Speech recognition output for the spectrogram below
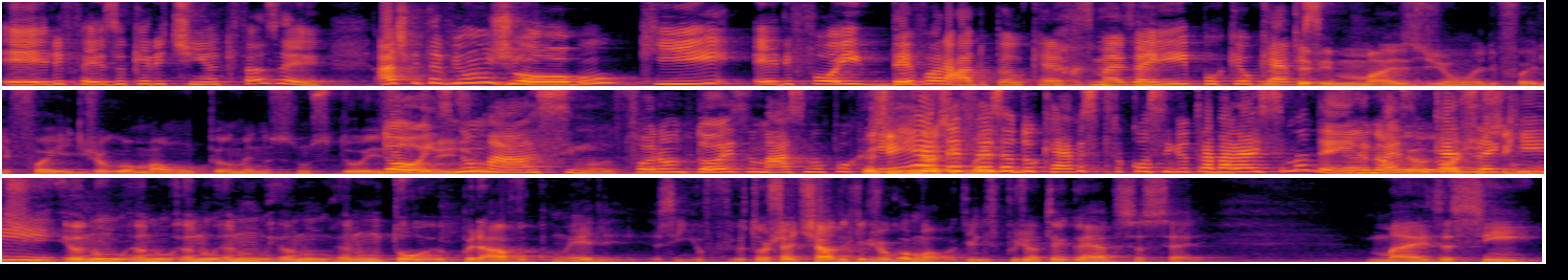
ele fez o que ele tinha que fazer. Acho que teve um jogo que ele foi devorado pelo Cavs, mas aí porque o Não, Cavs teve mais de um. Ele foi, ele foi, ele jogou mal um- pelo menos uns dois. Dois, no jogos. máximo. Foram dois no máximo, porque Assim, a não, assim, defesa mas- do Kevin conseguiu trabalhar em cima dele. É, mas não eu quer acho dizer seguinte, que. eu não, eu não, eu não, eu não, eu não, eu não tô bravo com ele. Assim, eu, eu tô chateado que ele jogou mal, que eles podiam ter ganhado essa série. Mas assim,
